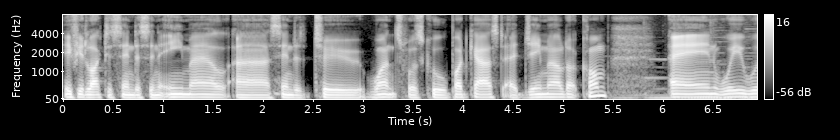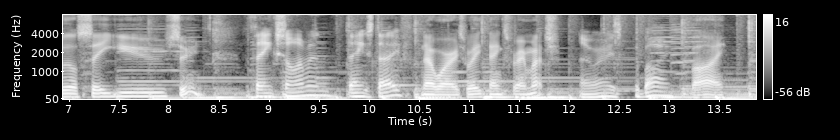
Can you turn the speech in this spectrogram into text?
If you'd like to send us an email, uh, send it to oncewascoolpodcast at gmail.com. And we will see you soon. Thanks, Simon. Thanks, Dave. No worries, we. Thanks very much. No worries. Goodbye. Bye.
